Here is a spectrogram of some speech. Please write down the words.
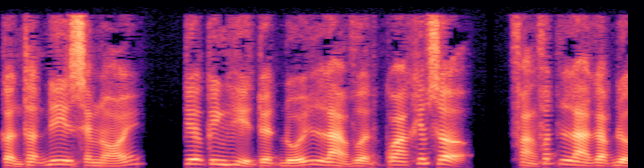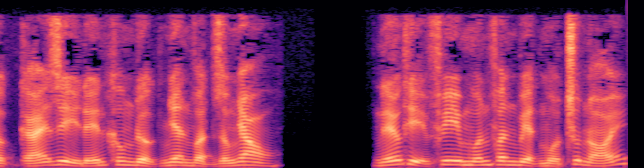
cẩn thận đi xem nói, kia kinh hỉ tuyệt đối là vượt qua khiếp sợ, phảng phất là gặp được cái gì đến không được nhân vật giống nhau. Nếu thị phi muốn phân biệt một chút nói,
